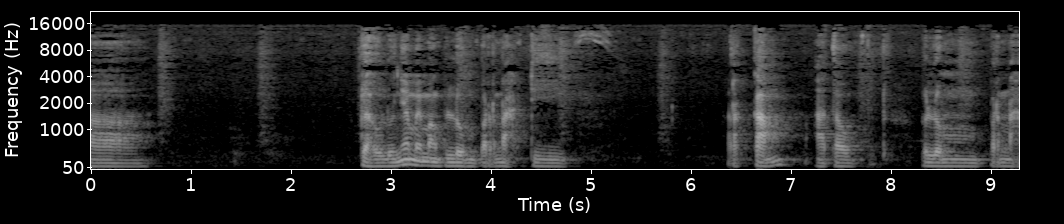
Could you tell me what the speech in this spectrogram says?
uh, dahulunya memang belum pernah direkam atau belum pernah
